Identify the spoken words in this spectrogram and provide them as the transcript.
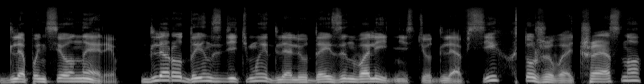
для пенсіонерів, для родин з дітьми, для людей з інвалідністю, для всіх, хто живе чесно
